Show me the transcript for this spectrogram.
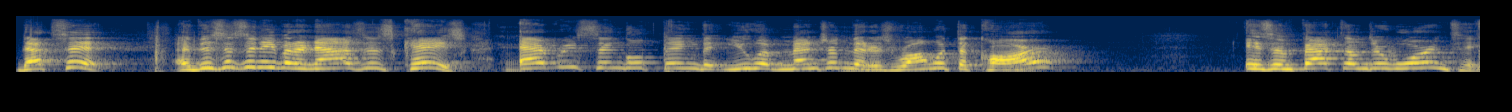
That's it. And this isn't even an as-is case. Every single thing that you have mentioned that is wrong with the car is in fact under warranty.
